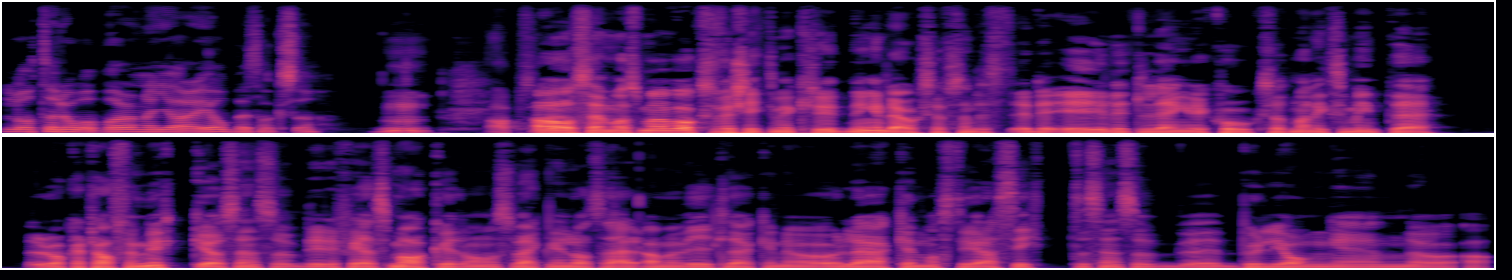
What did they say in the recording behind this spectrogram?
Låta råvarorna göra jobbet också. Mm, absolut. Ja och sen måste man vara också försiktig med kryddningen där också eftersom det, det är ju lite längre kok så att man liksom inte råkar ta för mycket och sen så blir det fel smak utan man måste verkligen låta så här, ja men vitlöken och löken måste göra sitt och sen så eh, buljongen och ja.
